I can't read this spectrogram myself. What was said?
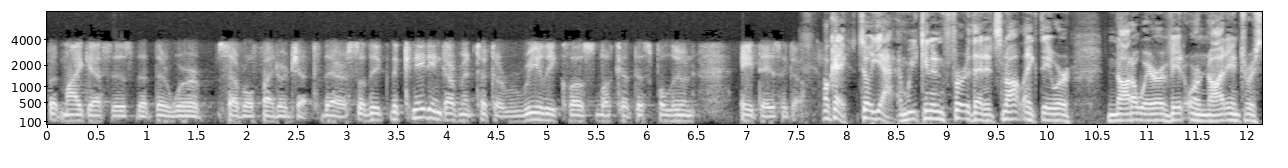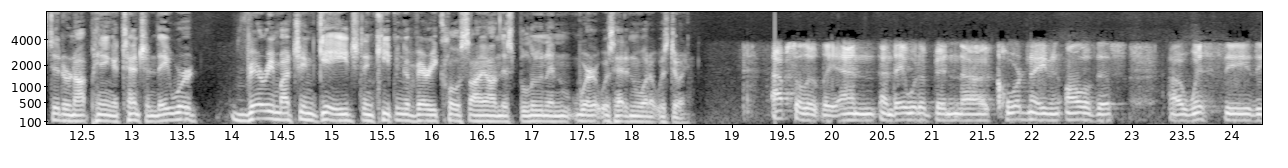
but my guess is that there were several fighter jets there. So the, the Canadian government took a really close look at this balloon eight days ago. Okay, so yeah, and we can infer that it's not like they were not aware of it or not interested or not paying attention. They were very much engaged in keeping a very close eye on this balloon and where it was headed and what it was doing. Absolutely, and and they would have been uh, coordinating all of this uh, with the, the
